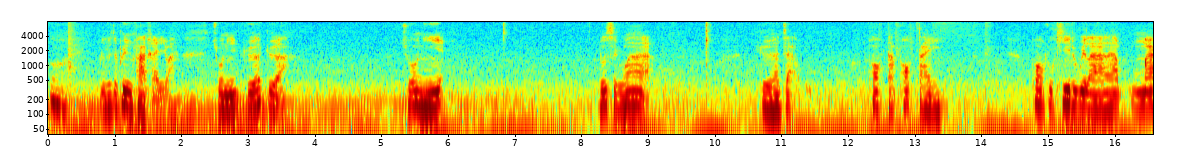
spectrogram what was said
โอ้ไม่รู้จะพึ่งพาใครดีวะช่วงนี้เกลือเกลือ ช่วงนี้ รู้สึกว่าเกลือจะพอกตับพอกไต พอกทุกที่ทุกเวลานะครับ มา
